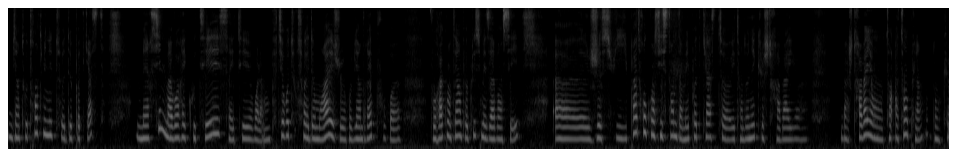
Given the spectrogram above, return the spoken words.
Bientôt 30 minutes de podcast. Merci de m'avoir écouté. Ça a été voilà mon petit retour sur les deux mois et je reviendrai pour vous raconter un peu plus mes avancées. Euh, je suis pas trop consistante dans mes podcasts euh, étant donné que je travaille, euh, bah, je travaille à temps plein, donc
